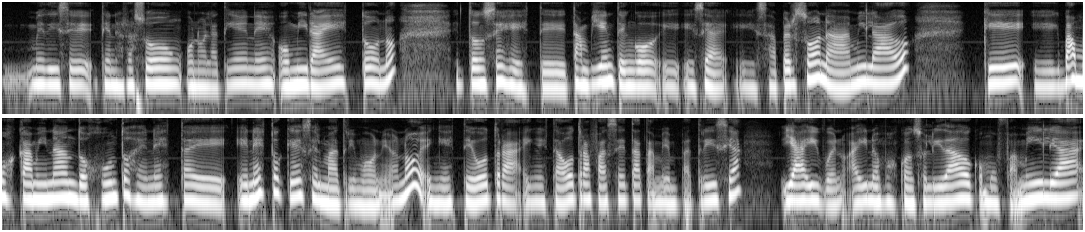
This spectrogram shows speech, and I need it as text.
me dice, tienes razón o no la tienes, o mira esto, ¿no? Entonces este, también tengo eh, esa, esa persona a mi lado que eh, vamos caminando juntos en esta eh, en esto que es el matrimonio, ¿no? En este otra en esta otra faceta también Patricia y ahí bueno ahí nos hemos consolidado como familia,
